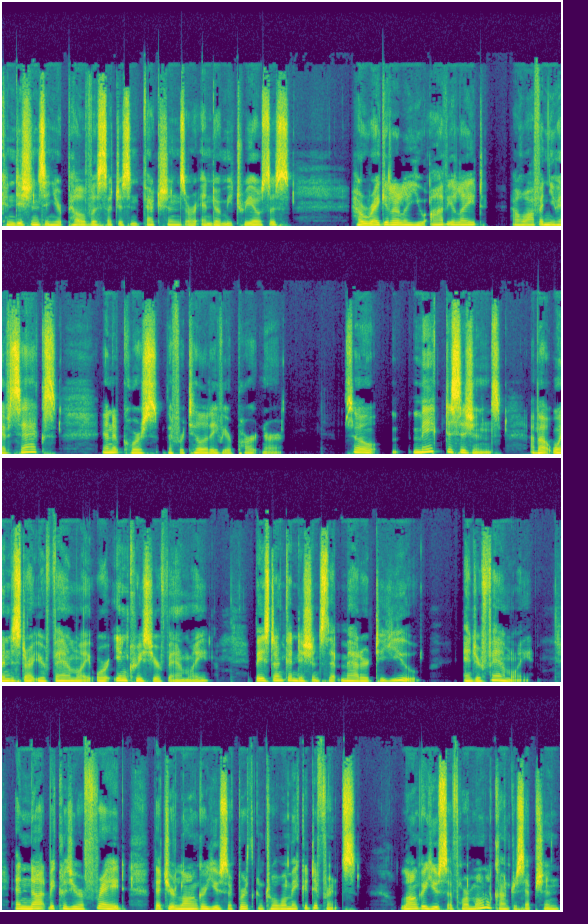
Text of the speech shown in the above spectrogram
conditions in your pelvis, such as infections or endometriosis, how regularly you ovulate, how often you have sex, and of course, the fertility of your partner. So make decisions about when to start your family or increase your family based on conditions that matter to you and your family, and not because you're afraid that your longer use of birth control will make a difference. Longer use of hormonal contraception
